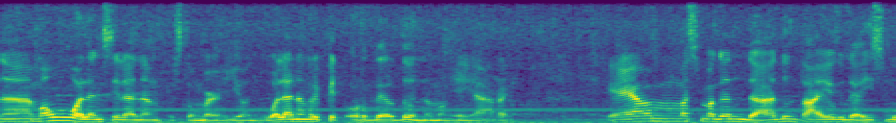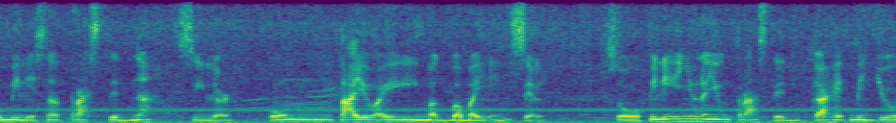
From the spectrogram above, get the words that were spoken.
na mawawalan sila ng customer yon wala nang repeat order doon na mangyayari kaya mas maganda doon tayo guys bumili sa trusted na sealer kung tayo ay magbabay and sell So, piliin nyo na yung trusted kahit medyo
